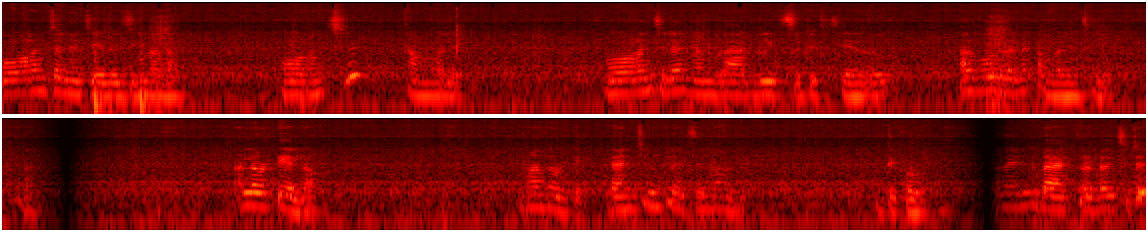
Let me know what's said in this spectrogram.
ഓറഞ്ച് ഞാൻ ചെയ്ത് വെച്ചിരിക്കുന്നത് ഓറഞ്ച് കമ്മൽ ഓറഞ്ചിൽ ഞാൻ ബ്ലാക്ക് ബീഡ്സ് ഇട്ടിട്ട് ചെയ്തത്. അതുപോലെ തന്നെ കമ്മലും ചെയ്യും. നല്ല ഒട്ടിയല്ലോ അത് ഒട്ടി ഒരു അഞ്ച് മിനിറ്റ് വെച്ചിരുന്നാൽ മതി. ഒട്ടിക്കോളും അത് കഴിഞ്ഞിട്ട് ബാക്ക് ത്രെഡ് വെച്ചിട്ട്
